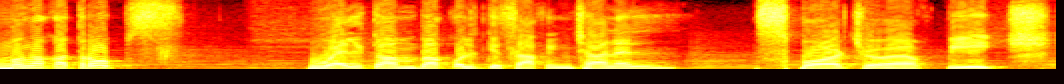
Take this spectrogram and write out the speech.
Mga katrops, welcome back ulit sa aking channel, Sports PH.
